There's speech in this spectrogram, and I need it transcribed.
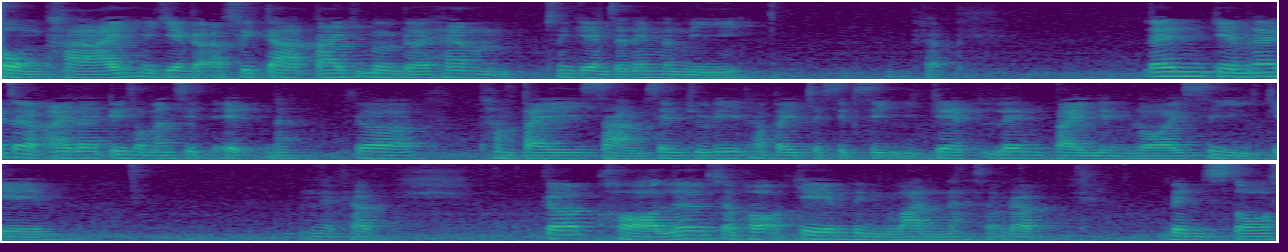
ส่งท้ายในเกมกับแอฟริกาใต้ที่เมืองเดอร์แฮม ซึ่งเกมจะเล่นวันนี้ครับเล่นเกมแรกเจอกับไอร์แลนด์ปี 2011 นะ ก็ทำไป3 century ทำไป 74 wicket เล่นไป 104 เกมนะครับ ก็ขอเลิกเฉพาะเกม 1 วันนะสำหรับ เบนสโตกส์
